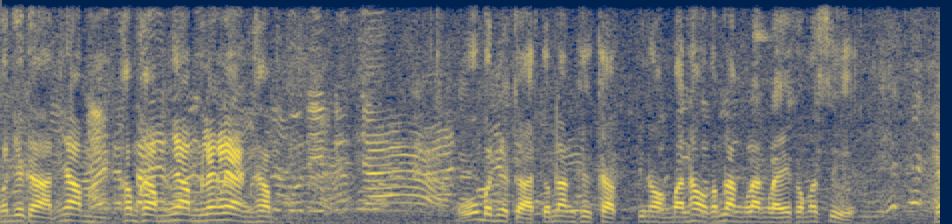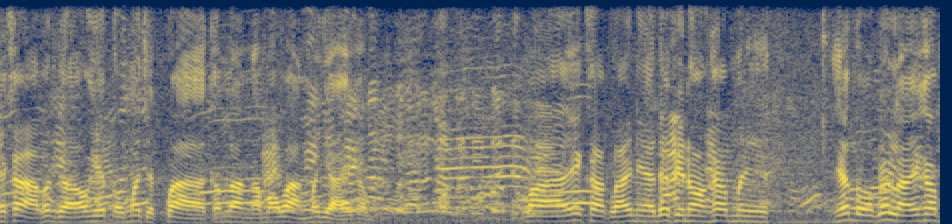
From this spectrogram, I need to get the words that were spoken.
บรรยากาศย่ำค่ำๆย่ำแรงๆครับโอ้บรรยากาศกำลังคือคักพี่น้องบ้านเฮากำลังลังไหลเข้ามาซื้อแม่ค้าเพิ่นก็เอาเฮ็ดออกมาจากป่ากำลังเอามาวางมาใหญ่ครับหลายคักหลายเนี่ยเด้อพี่น้องครับมื้อนี้เฮ็ดออกหลายๆครับ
